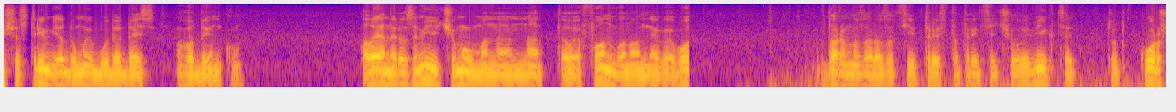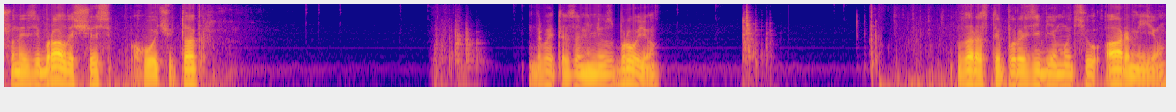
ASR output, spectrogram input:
що стрім, я думаю, буде десь годинку. Але я не розумію, чому в мене на телефон воно не виводить. Вдаримо зараз оці 330 чоловік. Це тут коршуни зібрали, щось хочуть, так? Давайте заміню зброю. Зараз, типу, розіб'ємо цю армію.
